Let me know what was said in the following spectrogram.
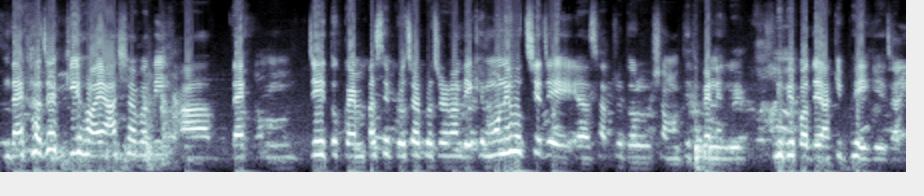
দেখা যাক কি হয় আশাবাদী। যেহেতু ক্যাম্পাসে প্রচার প্রচারণা দেখে মনে হচ্ছে যে ছাত্রদল সমর্থিত প্যানেলে বিপদে পদে আকিব হয়ে গিয়ে যায়।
